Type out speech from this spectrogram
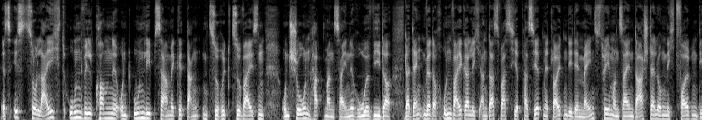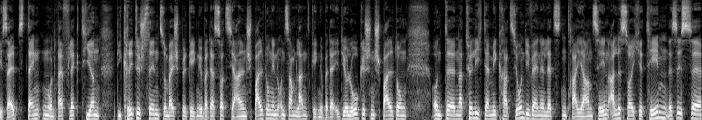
Es ist so leicht, unwillkommene und unliebsame Gedanken zurückzuweisen und schon hat man seine Ruhe wieder. Da denken wir doch unweigerlich an das, was hier passiert mit Leuten, die dem Mainstream und seinen Darstellungen nicht folgen, die denken und reflektieren, die kritisch sind, zum Beispiel gegenüber der sozialen Spaltung in unserem Land, gegenüber der ideologischen Spaltung und äh, natürlich der Migration, die wir in den letzten drei Jahren sehen. Alles solche Themen. Es ist äh,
